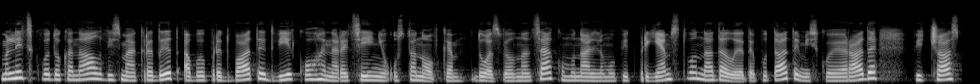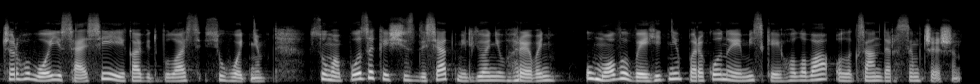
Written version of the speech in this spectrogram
Хмельницькводоканал візьме кредит, аби придбати дві когенераційні установки. Дозвіл на це комунальному підприємству надали депутати міської ради під час чергової сесії, яка відбулась сьогодні. Сума позики 60 мільйонів гривень. Умови вигідні, переконує міський голова Олександр Семчишин.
